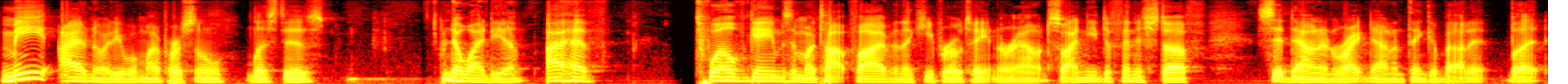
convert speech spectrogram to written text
Me, I have no idea what my personal list is. No idea. I have 12 games in my top five, and they keep rotating around. So I need to finish stuff, sit down and write down and think about it. But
